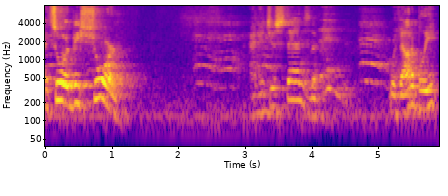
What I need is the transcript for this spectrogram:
And so it would be shorn. And it just stands there without a bleat,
